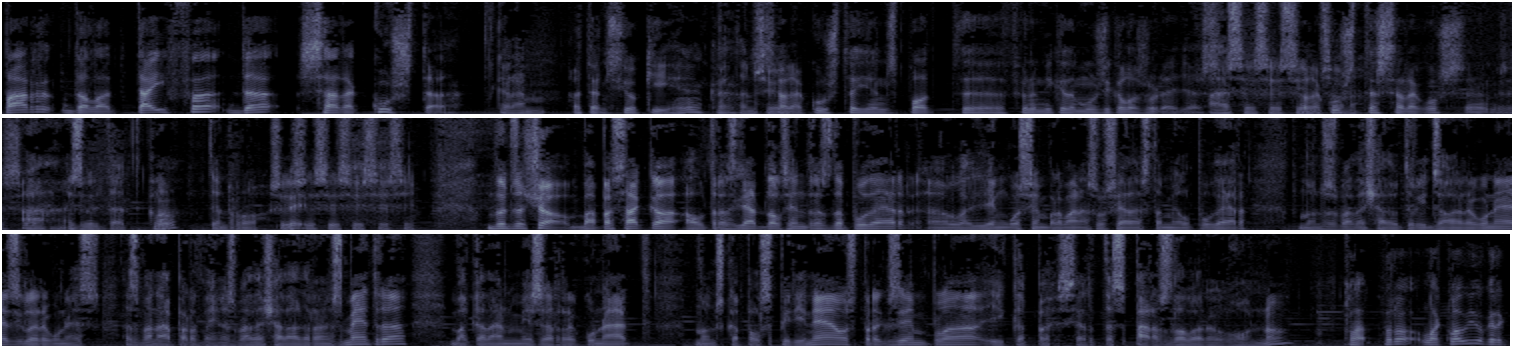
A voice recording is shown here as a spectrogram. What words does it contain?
part de la taifa de Saracusta. Caram. Atenció aquí, eh? Que Atenció. Saracusta i ens pot eh, fer una mica de música a les orelles. Ah, sí, sí, sí. Saracusta, Saragossa... Ah, és veritat, clar, No? tens raó. Sí, sí, sí, sí, sí, sí. Doncs això, va passar que al trasllat dels centres de poder, eh, les llengües sempre van associades també al poder, doncs es va deixar d'utilitzar l'aragonès i l'aragonès es va anar perdent, es va deixar de transmetre, va quedant més arraconat doncs, cap als Pirineus, per exemple, i cap a certes parts de l'Aragó, no? Clar, però la clau jo crec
